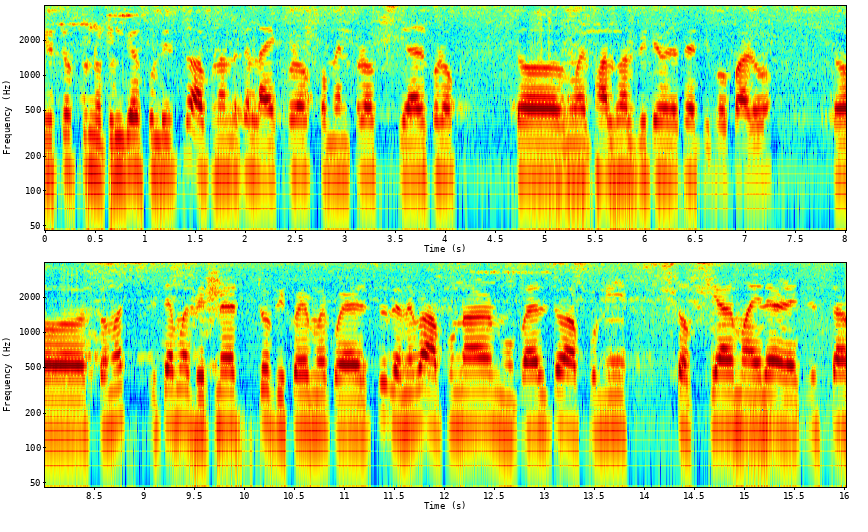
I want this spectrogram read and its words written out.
ইউটিউবটো নতুনকৈ খুলিছোঁ আপোনালোকে লাইক কৰক কমেণ্ট কৰক শ্বেয়াৰ কৰক। তো মই ভাল ভাল ভিডিঅ' যাতে দিব পাৰোঁ। তো চ' মাছ এতিয়া মই ভিডমেটটোৰ বিষয়ে মই কৈ আহিছোঁ যেনিবা আপোনাৰ মোবাইলটো আপুনি ছফ্টৱেৰ মাৰিলে ৰেজিষ্টাৰ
